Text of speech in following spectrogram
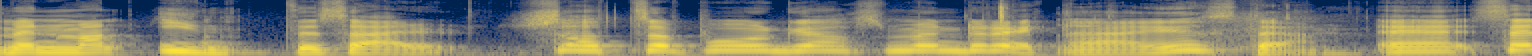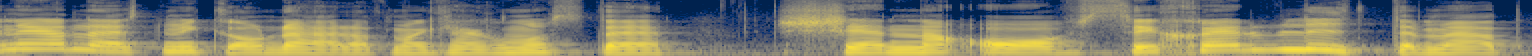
Men man inte så här satsar på orgasmen direkt. Nej, just det. Eh, sen har jag läst mycket om det här att man kanske måste känna av sig själv lite med att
